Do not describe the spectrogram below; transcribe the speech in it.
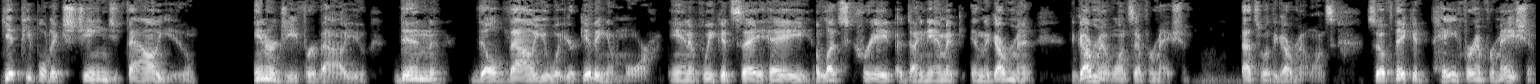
get people to exchange value, energy for value, then they'll value what you're giving them more. And if we could say, hey, let's create a dynamic in the government, the government wants information. That's what the government wants. So if they could pay for information,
